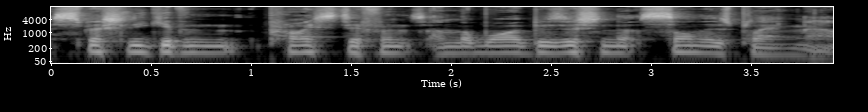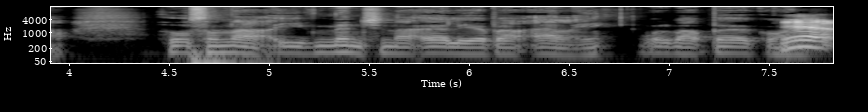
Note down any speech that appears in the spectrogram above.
especially given price difference and the wide position that Son is playing now? Thoughts on that? You've mentioned that earlier about Alli. What about Bergwijn? Yeah,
